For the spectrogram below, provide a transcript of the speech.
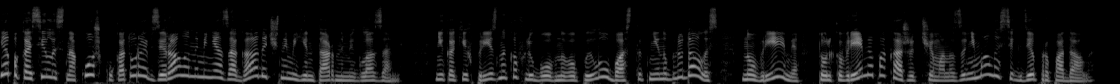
Я покосилась на кошку, которая взирала на меня загадочными янтарными глазами. Никаких признаков любовного пыла у Бастет не наблюдалось, но время, только время покажет, чем она занималась и где пропадала.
